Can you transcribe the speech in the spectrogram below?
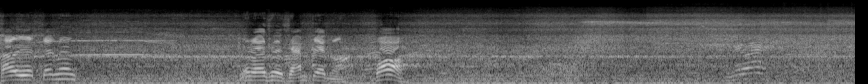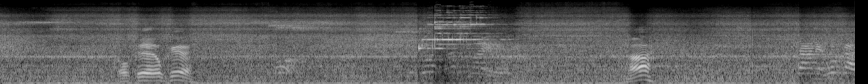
คลายอีกแก๊กหนึ่งแล้วเราใส่สามแก๊กหน่อยพอนี่ไหมโอเค โอเคฮะ ต้องกา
